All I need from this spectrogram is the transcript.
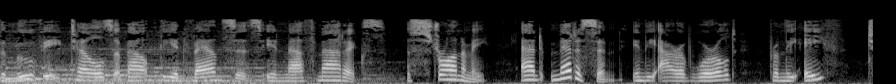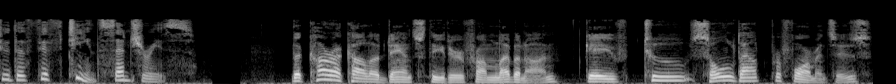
The movie tells about the advances in mathematics, astronomy, and medicine in the Arab world from the 8th to the 15th centuries. The Caracalla Dance Theater from Lebanon gave two sold out performances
